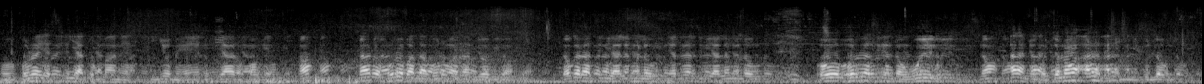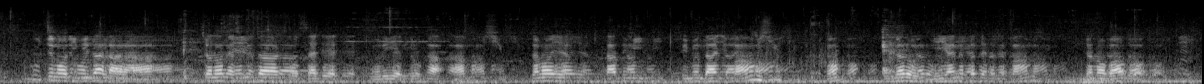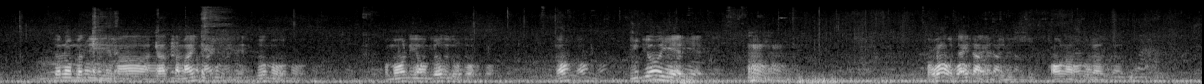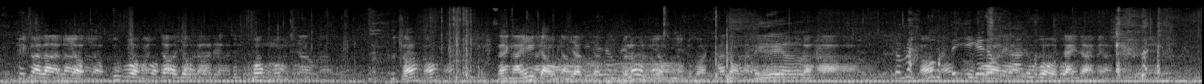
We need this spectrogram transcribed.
ဟိုဘုရားရဲ့သိရသုံးပါးနဲ့ညီညွတ်မယ်လို့ဘုရားတော်ဟောခဲ့တယ်နော်ဒါတော့ဘုရားဘာသာဘုရားဘာသာပြောပြီးတော့လောကရသိရလည်းမလုံးညာတသိရလည်းမလုံးဟိုဘုရားသိရတော့ဝေးလို့နော်အဲ့ဒါမျိုးကိုကျွန်တော်အဲ့ဒါလည်းညီကိုလုံးတယ်ခုကျွန်တော်ဒီဒေသလာတာကျွန်တော်နဲ့စိတ်သားကိုဆက်တဲ့လူတွေရဲ့ဒုက္ခဘာမှမရှိဘူးကျွန်တော်ရဲ့သာသမီဆွေမျိုးသားကြီးဘာမှမရှိဘူးနော်ကျွန်တော်ညီရနဲ့ပတ်သက်တဲ့ဘာမှကျွန်တော်ဘာတော့ကျွန်တော်မသိခင်မှာဒါသမိုင်းတစ်ခုနေသို့မဟုတ် အမောင်နေအောင်ပြောသလိုပေါ့နော်ဒီပြောရဲ့ဘဝကိုတိုက်တာမယ်ဆိုလို့ရှိရင်အောင်လားဆိုလားခေတ်ကာလအလျောက်သူ့ဘဝမှာကြောက်ရောက်လာတဲ့သူ့ဘဝမှာနော်နိုင်ငံရေးတောင်ပြရပြီးဘယ်လိုလျောက်ပြီးတော့ထားတော့တယ်ဆိုတာဟာနော်သူ့ဘဝသူ့ဘဝကိုတိုက်တာမယ်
